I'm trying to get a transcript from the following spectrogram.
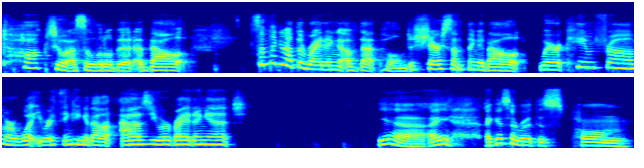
talk to us a little bit about something about the writing of that poem, to share something about where it came from or what you were thinking about as you were writing it. Yeah, I I guess I wrote this poem.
